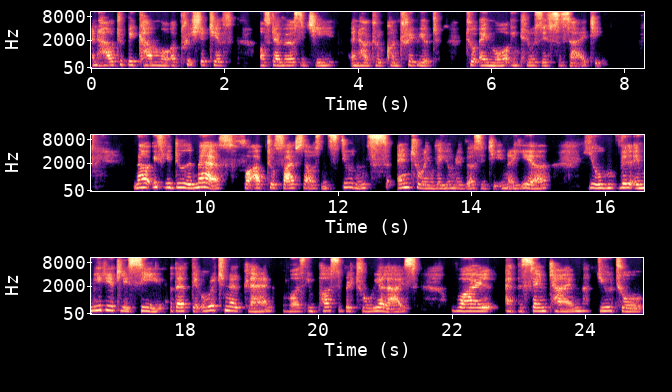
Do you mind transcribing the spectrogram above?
and how to become more appreciative of diversity and how to contribute to a more inclusive society. Now, if you do the math for up to 5,000 students entering the university in a year, you will immediately see that the original plan was impossible to realize, while at the same time, due to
